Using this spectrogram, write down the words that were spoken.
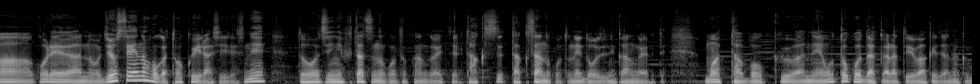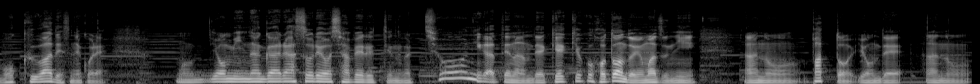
あこれあの女性の方が得意らしいですね。同時に2つのこと考えてる。たくたくさんのことね同時に考えるって。また僕はね男だからというわけじゃなく僕はですねこれ。もう読みながらそれをしゃべるっていうのが超苦手なんで結局ほとんど読まずにあのパッと読んであの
